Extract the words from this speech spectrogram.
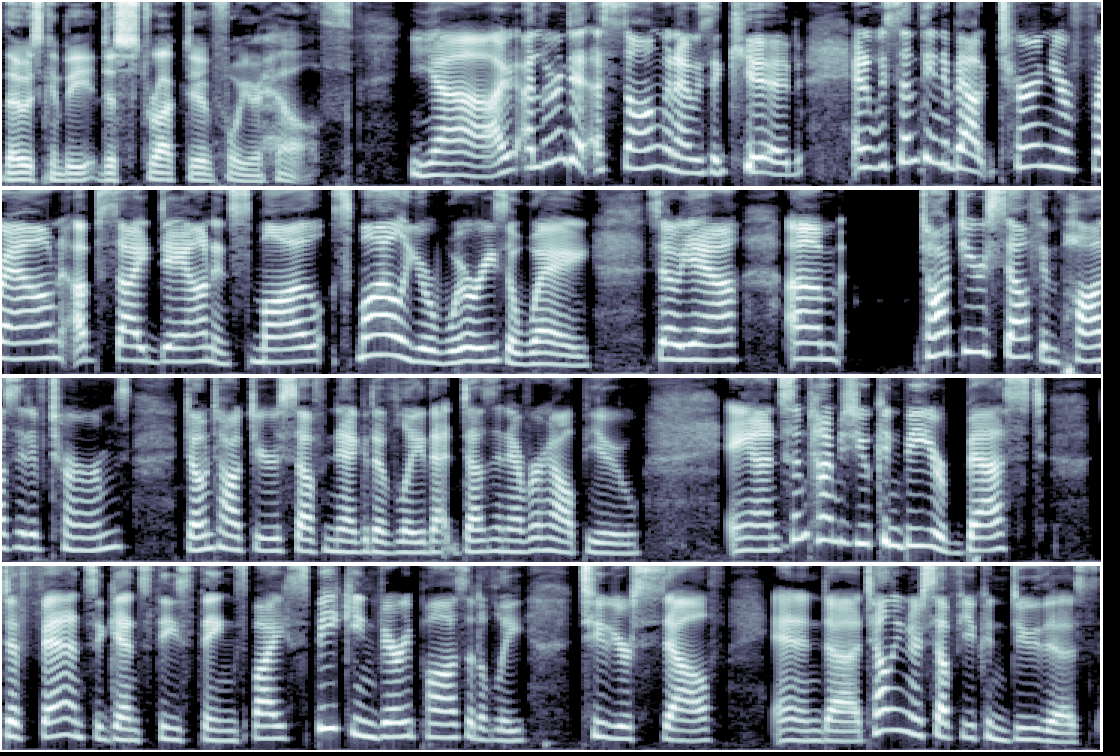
Those can be destructive for your health. Yeah, I, I, learned a song when I was a kid, and it was something about turn your frown upside down and smile, smile your worries away. So yeah, um, Talk to yourself in positive terms. Don't talk to yourself negatively. That doesn't ever help you. And sometimes you can be your best defense against these things by speaking very positively to yourself and uh, telling yourself you can do this.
